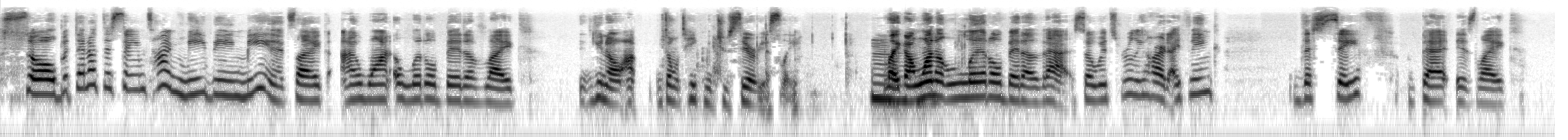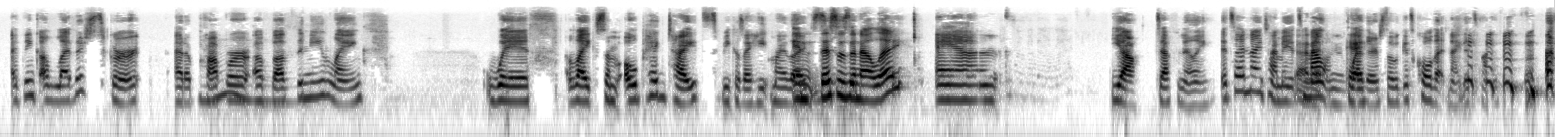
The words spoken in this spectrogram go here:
So, but then at the same time, me being me, it's like I want a little bit of like, you know, uh, don't take me too seriously. Like I Mm. want a little bit of that. So it's really hard. I think the safe bet is like, I think a leather skirt at a proper Mm. above the knee length with like some opaque tights because I hate my legs. And this is in LA. and yeah, definitely. It's at nighttime. It's Got it. mountain Okay. weather, so it gets cold at night. It's fine.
